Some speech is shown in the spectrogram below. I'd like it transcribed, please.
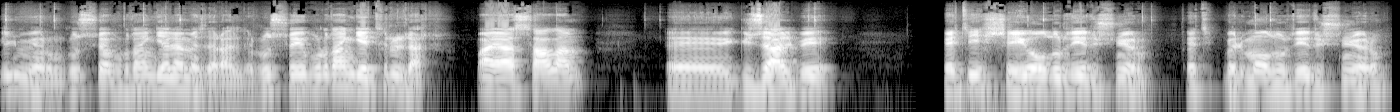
bilmiyorum. Rusya buradan gelemez herhalde. Rusya'yı buradan getirirler. Bayağı sağlam e, güzel bir fetih şeyi olur diye düşünüyorum. Fetih bölümü olur diye düşünüyorum.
